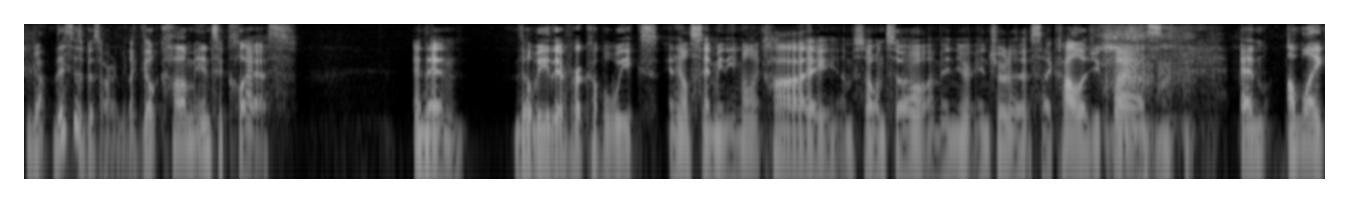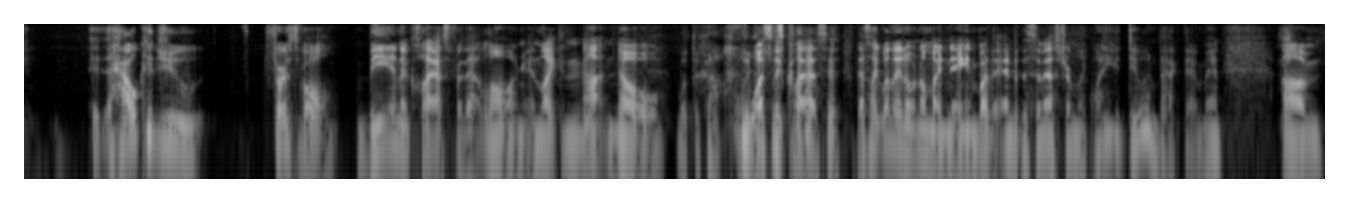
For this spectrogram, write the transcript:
yeah. this is bizarre to me. Like they'll come into class, and then they'll be there for a couple weeks, and they'll send me an email like, "Hi, I'm so and so. I'm in your intro to psychology class," and I'm like, "How could you?" First of all, be in a class for that long and like not know What the hell? what the class is. That's like when they don't know my name by the end of the semester. I'm like, what are you doing back there, man? Um,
